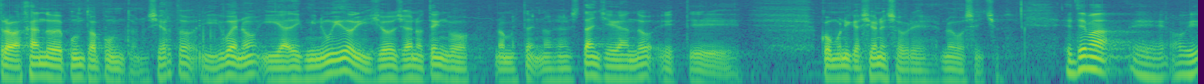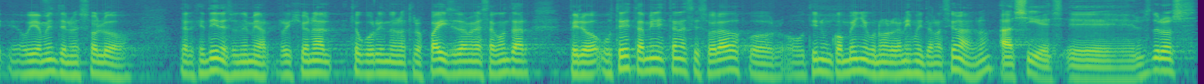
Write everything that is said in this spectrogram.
trabajando de punto a punto, ¿no es cierto? Y bueno, y ha disminuido y yo ya no tengo, no me están, nos están llegando este, comunicaciones sobre nuevos hechos. El tema, eh, obviamente, no es solo de Argentina, es una endemia regional, está ocurriendo en nuestros países, ya me vas a contar, pero ustedes también están asesorados por, o tienen un convenio con un organismo internacional, ¿no? Así es. Eh, nosotros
